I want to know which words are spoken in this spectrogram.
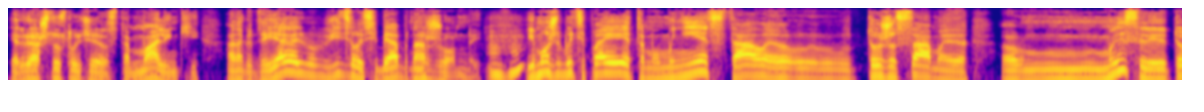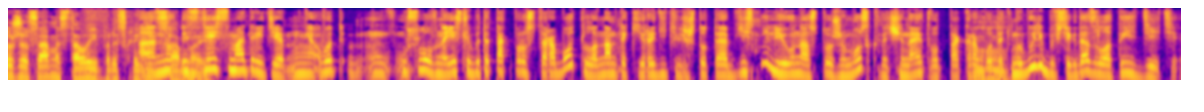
Я говорю, а что случилось там, маленький? Она говорит, я видела себя обнаженной. Угу. И, может быть, поэтому мне стало то же самое э, мысли, то же самое стало и происходить а, ну, со мной. Здесь, смотрите, вот условно, если бы это так просто работало, нам такие родители что-то объяснили, и у нас тоже мозг начинает вот так работать. Угу. Мы были бы всегда золотые дети.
